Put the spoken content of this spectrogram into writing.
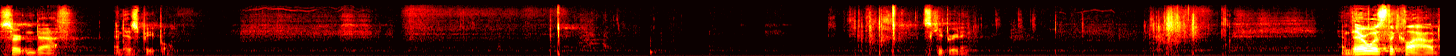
certain death and his people. Let's keep reading. And there was the cloud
